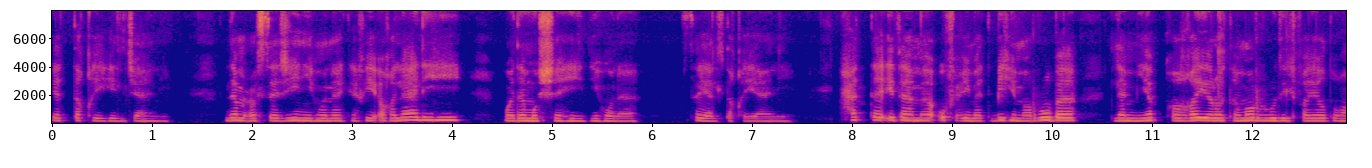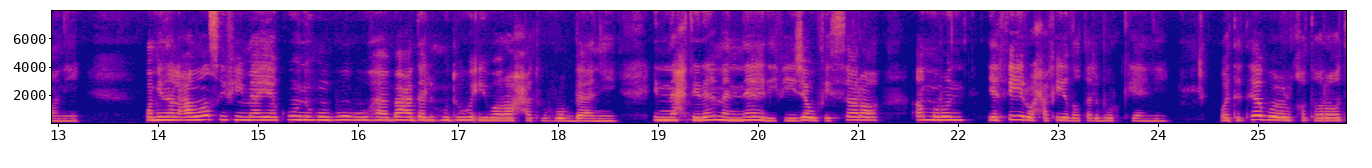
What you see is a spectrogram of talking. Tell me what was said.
يتقيه الجاني دمع السجين هناك في أغلاله ودم الشهيد هنا سيلتقيان. حتى إذا ما أفعمت بهما الربا لم يبق غير تمرد الفيضان. ومن العواصف ما يكون هبوبها بعد الهدوء وراحة الربان. إن احتدام النار في جوف الثرى أمر يثير حفيظة البركان. وتتابع القطرات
